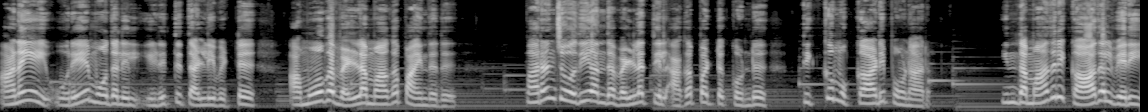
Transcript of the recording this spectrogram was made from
அணையை ஒரே மோதலில் இடித்து தள்ளிவிட்டு அமோக வெள்ளமாக பாய்ந்தது. பரஞ்சோதி அந்த வெள்ளத்தில் அகப்பட்டு கொண்டு திக்குமுக்காடி போனார். இந்த மாதிரி காதல் வெறி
